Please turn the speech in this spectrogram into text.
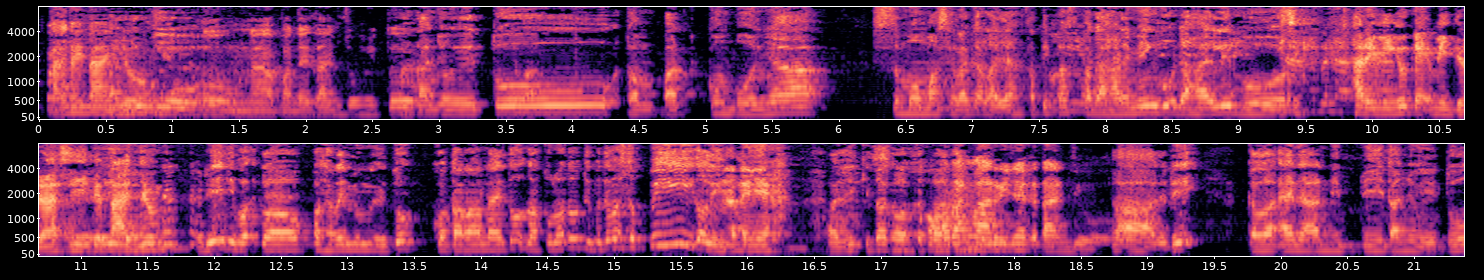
Pantai Tanjung. Tanjung nah Pantai Tanjung itu Tanjung itu tempat kumpulnya semua masyarakat lah ya. Tapi pas Oh, iya, pada hari Minggu udah hari libur. Benar. Hari Minggu kayak migrasi ke Iya. Tanjung. Jadi tiba- kalau pas hari Minggu itu kota Rana itu Natuna tuh tiba-tiba sepi kali. Anehnya. Jadi kita kalau ke orang Tanjung- larinya ke Tanjung Nah, jadi kalau enak di, di Tanjung itu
